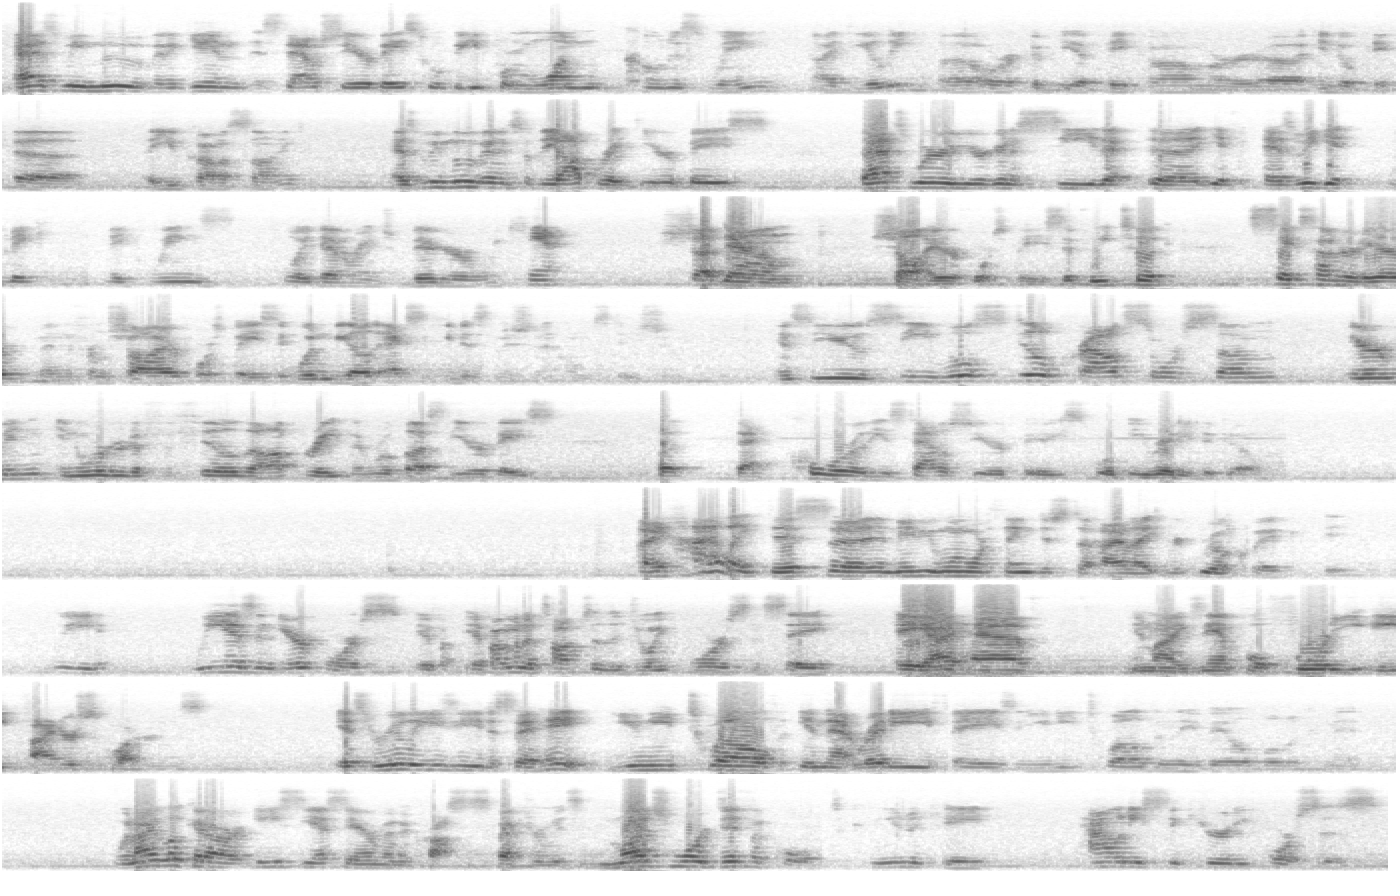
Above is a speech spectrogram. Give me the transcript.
As we move, and again, established air base will be from one CONUS wing, ideally, uh, or it could be a PACOM or Indo uh, a EUCOM assigned. As we move into the operate the air base, that's where you're going to see that uh, if as we get make make wings deploy downrange bigger, we can't shut down Shaw Air Force Base. If we took 600 airmen from Shaw Air Force Base, it wouldn't be able to execute its mission at home station. And so you see, we'll still crowdsource some airmen in order to fulfill the operate and the robust air base, but that core of the established air base will be ready to go. I highlight this, uh, and maybe one more thing just to highlight re- real quick. We, we as an Air Force, if, if I'm going to talk to the Joint Force and say, hey, I have, in my example, 48 fighter squadrons, it's really easy to say, hey, you need 12 in that ready phase and you need 12 in the available to commit. When I look at our ACS airmen across the spectrum, it's much more difficult to communicate how many security forces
